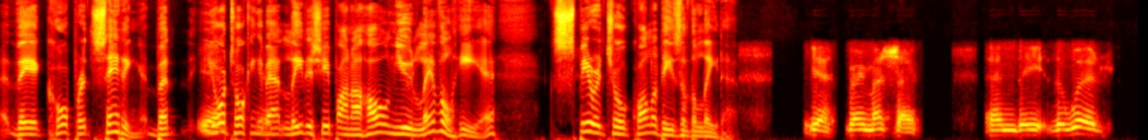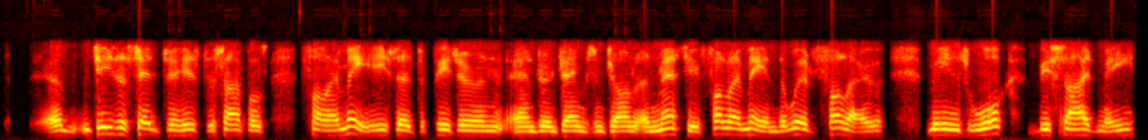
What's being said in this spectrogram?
their corporate setting. But you're talking about leadership on a whole new level here, spiritual qualities of the leader. Yeah, very much so. And the the word uh, Jesus said to his disciples, Follow me. He said to Peter and Andrew and James and John and Matthew, Follow me. And the word follow means walk beside me,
